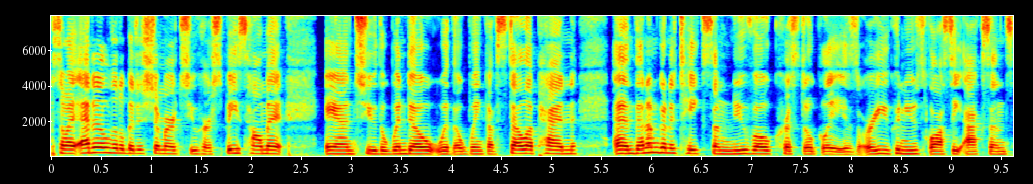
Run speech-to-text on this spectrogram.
So I added a little bit of shimmer to her space helmet and to the window with a wink of Stella pen. And then I'm going to take some Nuvo Crystal Glaze, or you can use Glossy Accents.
